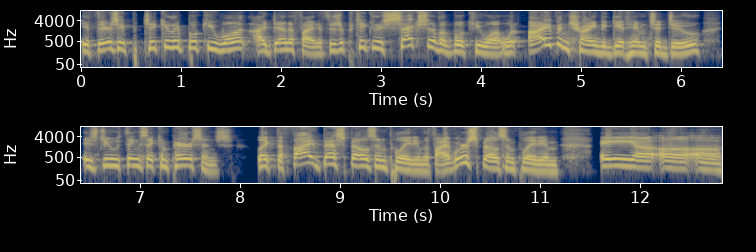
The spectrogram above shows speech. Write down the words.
if there's a particular book you want, identify it. If there's a particular section of a book you want, what I've been trying to get him to do is do things like comparisons, like the five best spells in Palladium, the five worst spells in Palladium, a uh, uh, uh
